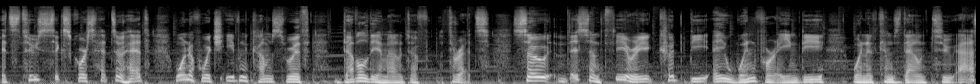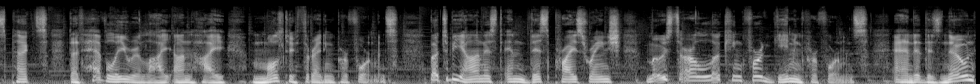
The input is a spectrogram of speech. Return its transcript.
it's two 6-cores head-to-head, one of which even comes with double the amount of threads. So this in theory could be a win for AMD when it comes down to aspects that heavily rely on high multi-threading performance. But to be honest, in this price range, most are looking for gaming performance, and it is known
